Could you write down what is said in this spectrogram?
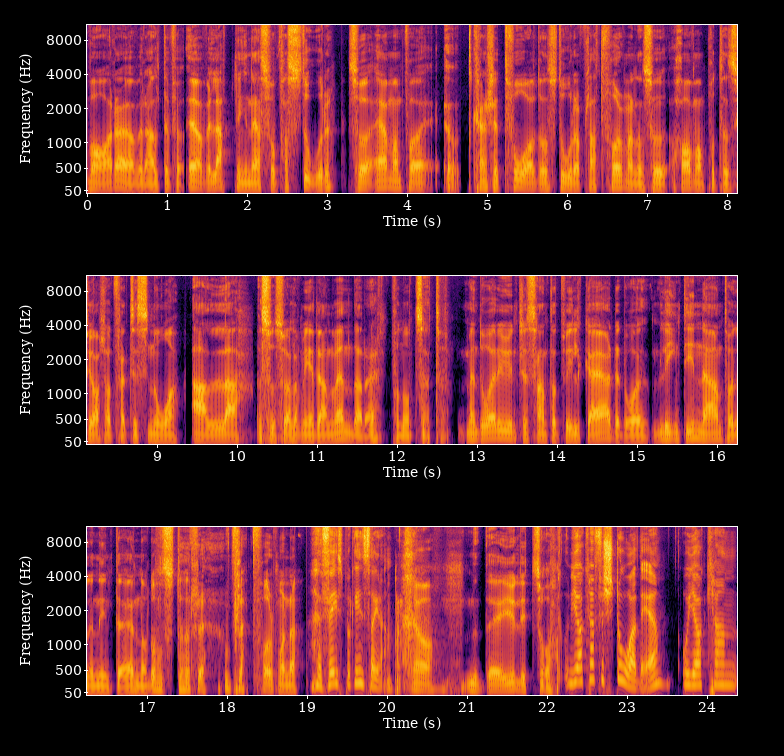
vara överallt, för överlappningen är så pass stor. Så är man på eh, kanske två av de stora plattformarna så har man potential att faktiskt nå alla sociala medieanvändare på något sätt. Men då är det ju intressant att vilka är det då? LinkedIn är antagligen inte en av de större plattformarna. Facebook och Instagram. Ja, det är ju lite så. Jag kan förstå det och jag kan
